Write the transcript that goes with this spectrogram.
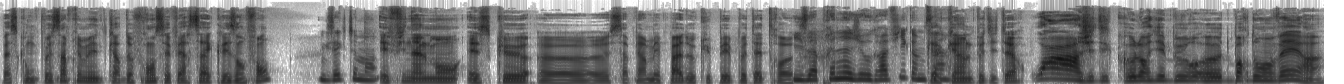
parce qu'on peut s'imprimer une carte de France et faire ça avec les enfants. Exactement. Et finalement, est-ce que euh, ça permet pas d'occuper peut-être euh, Ils apprennent la géographie comme ça. quelqu'un une petite heure Waouh, j'ai des coloriers euh, de Bordeaux en vert.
